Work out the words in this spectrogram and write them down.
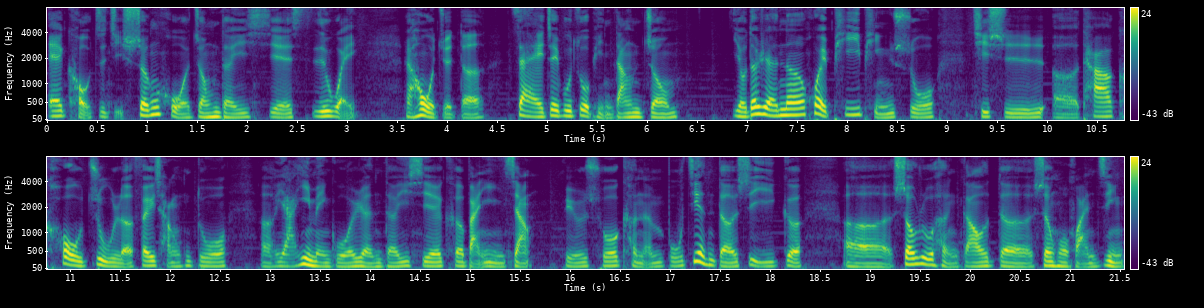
echo 自己生活中的一些思维，然后我觉得在这部作品当中，有的人呢会批评说，其实呃，他扣住了非常多呃亚裔美国人的一些刻板印象，比如说可能不见得是一个呃收入很高的生活环境，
